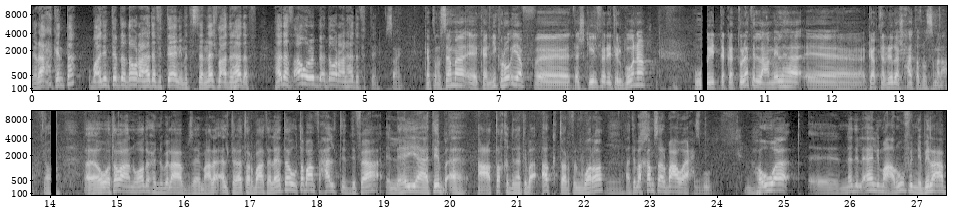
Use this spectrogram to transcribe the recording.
يريحك انت وبعدين تبدأ تدور على الهدف الثاني ما تستناش بعد الهدف. هدف أول وابدأ دور على الهدف الثاني صحيح. كابتن أسامة آه، كان ليك رؤية في آه، تشكيل فرقة الجونة والتكتلات اللي عاملها آه، كابتن رضا شحاتة في نص الملعب هو طبعا واضح إنه بيلعب زي ما علاء قال 3 4 3 وطبعا في حالة الدفاع اللي هي هتبقى أعتقد إنها هتبقى أكتر في المباراة هتبقى 5 4 1 مظبوط. هو النادي الأهلي معروف ان بيلعب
